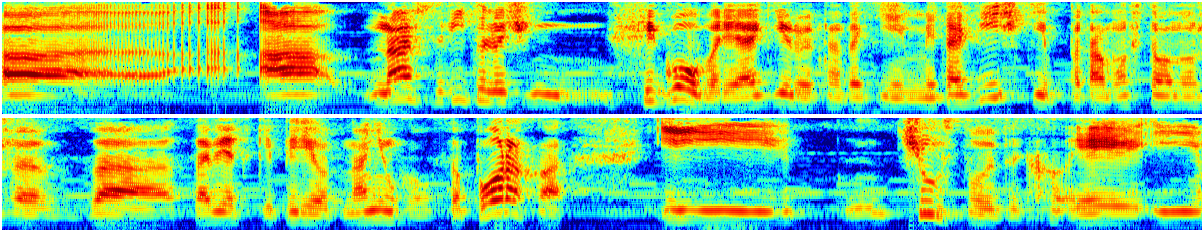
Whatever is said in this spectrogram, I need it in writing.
А, а наш зритель очень фигово реагирует на такие методички, потому что он уже за советский период нанюхался пороха и чувствует их. И, и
